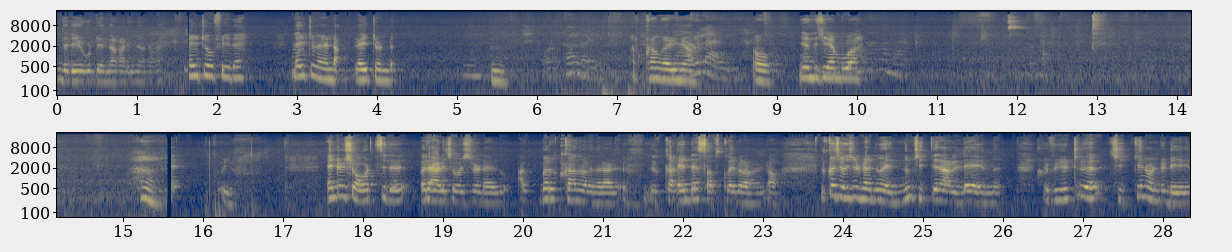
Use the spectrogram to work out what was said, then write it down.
എന്റെ ദേവൂട്ടി എന്താ കാണിക്കുന്നത് ലൈറ്റ് ഓഫ് ചെയ്തേ. ലൈറ്റ് വേണ്ട. ലൈറ്റ് ഉണ്ട്. ഉറക്കാൻ കഴിഞ്ഞോ? ഓ ഇനി എന്ത് ചെയ്യാൻ പോവാ? ഹും. എന്റെ ഒരു ഷോർട്സിൽ ഒരാൾ ചോദിച്ചിട്ടുണ്ടായിരുന്നു. അക്ബർ ഇക്ക എന്ന് പറയുന്ന ഒരാൾ ഇക്ക എന്റെ സബ്സ്ക്രൈബറാണ് കേട്ടോ ഇക്ക ചോദിച്ചിട്ടുണ്ടായിരുന്നു എന്നും ചിക്കനാണല്ലേ എന്ന്. വീട്ടിൽ ചിക്കൻ ഉണ്ട് ഡെയിലി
